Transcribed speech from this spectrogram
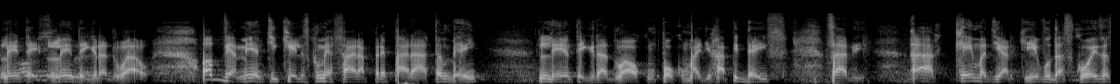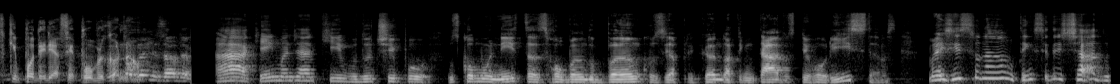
lenta, lenta e gradual. Obviamente que eles começaram a preparar também lenta e gradual, com um pouco mais de rapidez, sabe? A queima de arquivo das coisas que poderia ser público ou não. Ah, queima de arquivo, do tipo os comunistas roubando bancos e aplicando atentados terroristas. Mas isso não, tem que ser deixado.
